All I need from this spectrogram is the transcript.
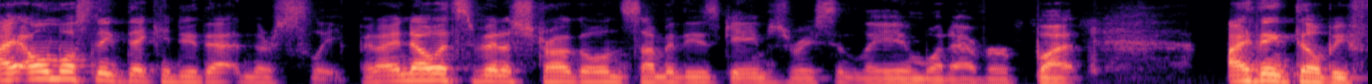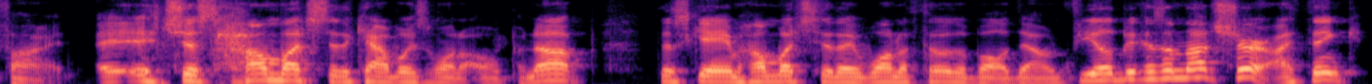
I almost think they can do that in their sleep. And I know it's been a struggle in some of these games recently and whatever, but I think they'll be fine. It's just how much do the Cowboys want to open up? this game? How much do they want to throw the ball downfield? Because I'm not sure. I think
